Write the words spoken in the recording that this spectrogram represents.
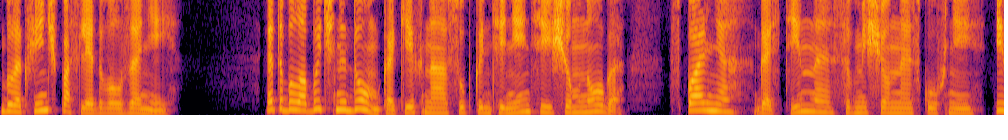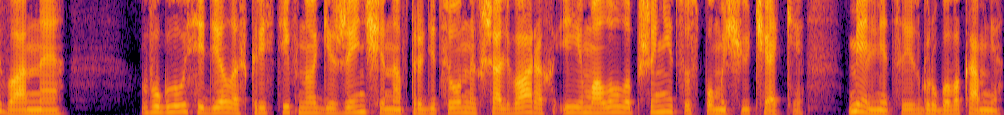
Блэкфинч последовал за ней. Это был обычный дом, каких на субконтиненте еще много. Спальня, гостиная, совмещенная с кухней, и ванная. В углу сидела, скрестив ноги, женщина в традиционных шальварах и молола пшеницу с помощью чаки, мельницы из грубого камня.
